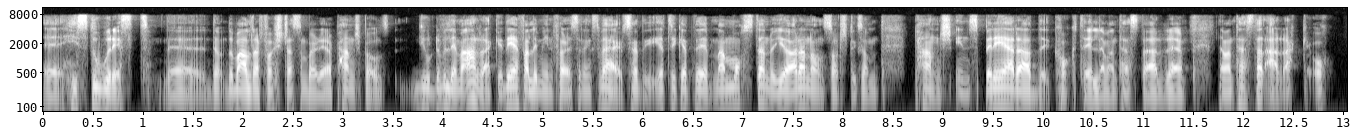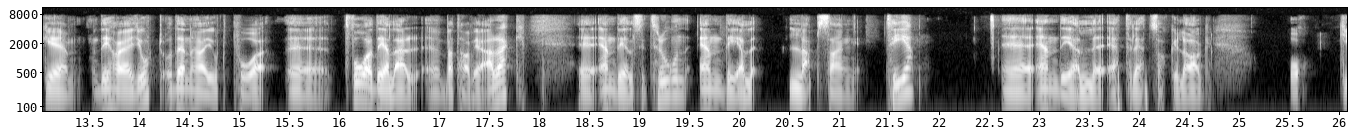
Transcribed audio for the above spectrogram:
eh, historiskt, eh, de, de, allra första som började göra punch bowls gjorde väl det med arrak, det är i alla fall i min föreställningsväg. Så jag tycker att det, man måste ändå göra någon sorts liksom, punch-inspirerad cocktail när man testar, eh, när man testar arrak. Och eh, det har jag gjort och den har jag gjort på eh, två delar eh, Batavia arrak. Eh, en del citron, en del lapsang-te en del 1 till 1 sockerlag och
